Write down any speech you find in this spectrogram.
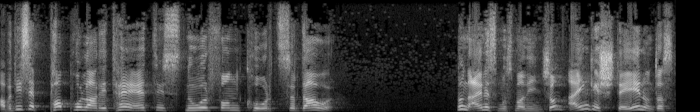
Aber diese Popularität ist nur von kurzer Dauer. Nun, eines muss man ihnen schon eingestehen, und das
